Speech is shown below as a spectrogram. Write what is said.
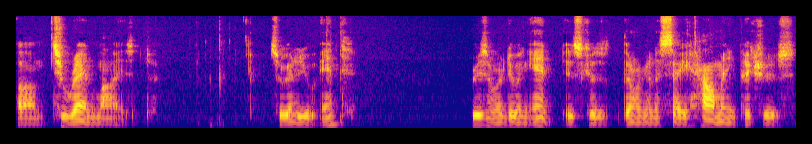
um, to randomize it. So we're going to do int. The reason we're doing int is because then we're going to say how many pictures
